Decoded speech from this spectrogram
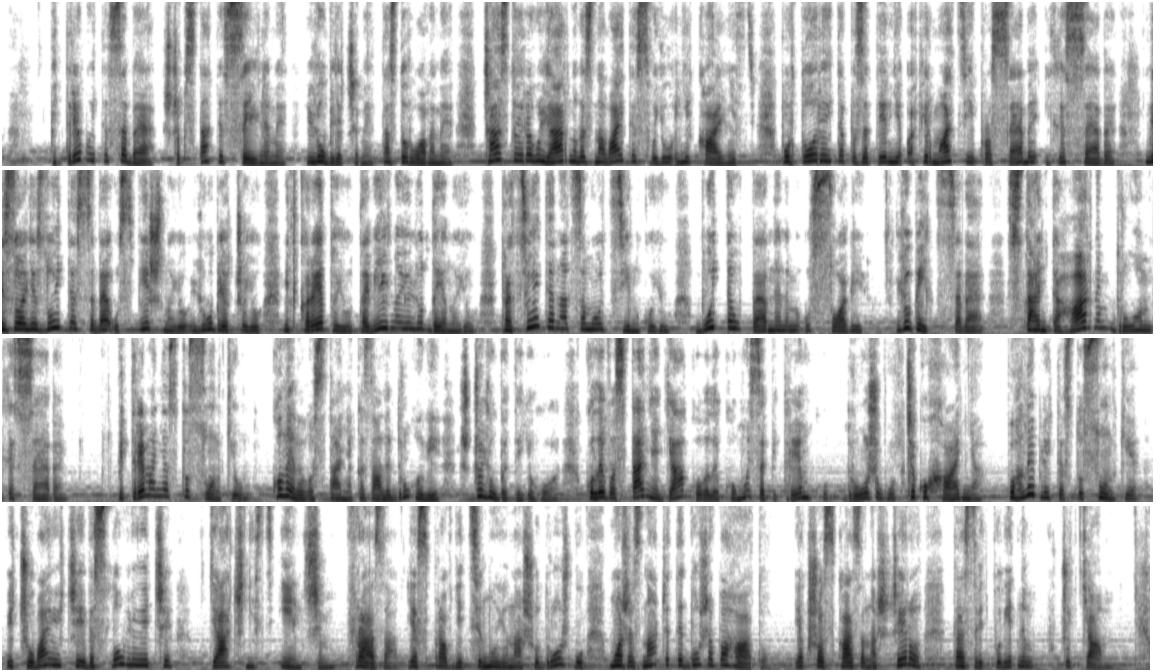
Підтримуйте себе, щоб стати сильними, люблячими та здоровими. Часто і регулярно визнавайте свою унікальність, повторюйте позитивні афірмації про себе і для себе. Візуалізуйте себе успішною, люблячою, відкритою та вільною людиною. Працюйте над самооцінкою, будьте впевненими у собі. Любіть себе, станьте гарним другом для себе. Підтримання стосунків. Коли ви востаннє казали другові, що любите його, коли востаннє дякували комусь за підтримку, дружбу чи кохання, поглиблюйте стосунки, відчуваючи і висловлюючи вдячність іншим. Фраза Я справді ціную нашу дружбу може значити дуже багато, якщо сказана щиро та з відповідним почуттям.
